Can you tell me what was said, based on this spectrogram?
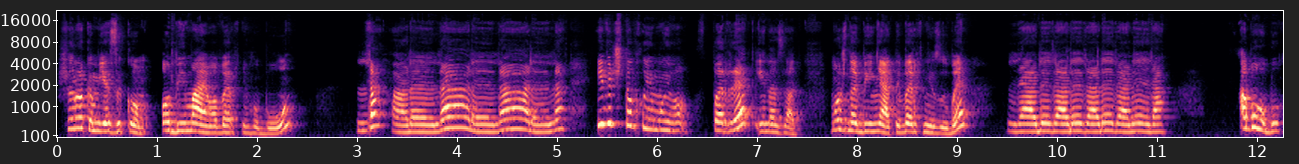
Широким язиком обіймаємо верхню губу. І відштовхуємо його вперед і назад. Можна обійняти верхні зуби. Або губу.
